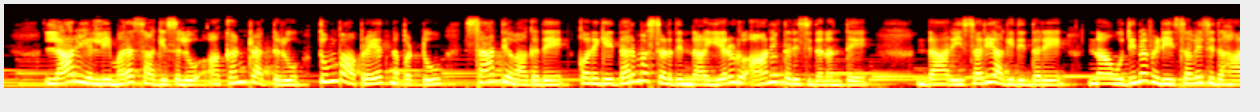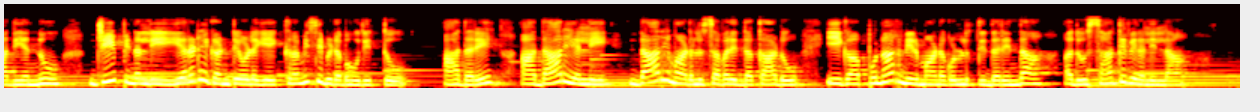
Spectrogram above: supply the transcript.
ಲಾರಿಯಲ್ಲಿ ಮರ ಸಾಗಿಸಲು ಆ ಕಾಂಟ್ರಾಕ್ಟರು ತುಂಬಾ ಪ್ರಯತ್ನಪಟ್ಟು ಸಾಧ್ಯವಾಗದೆ ಕೊನೆಗೆ ಧರ್ಮಸ್ಥಳದಿಂದ ಎರಡು ಆನೆ ತರಿಸಿದನಂತೆ. ದಾರಿ ಸರಿಯಾಗಿದ್ದರೆ ನಾವು ದಿನವಿಡೀ ಸವೆಸಿದ ಹಾದಿಯನ್ನು ಜೀಪಿನಲ್ಲಿ ಎರಡೇ ಗಂಟೆಯೊಳಗೆ ಕ್ರಮಿಸಿಬಿಡಬಹುದಿತ್ತು. ಆದರೆ ಆ ದಾರಿಯಲ್ಲಿ ದಾರಿ ಮಾಡಲು ಸವರಿದ್ದ ಕಾಡು ಈಗ ಪುನರ್ ನಿರ್ಮಾಣಗೊಳ್ಳುತ್ತಿದ್ದರಿಂದ ಅದು ಸಾಧ್ಯವಿರಲಿಲ್ಲ.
